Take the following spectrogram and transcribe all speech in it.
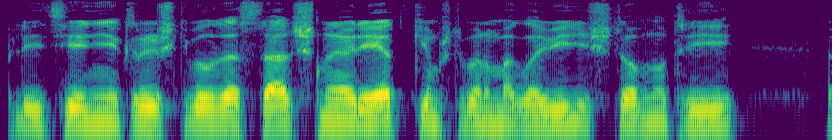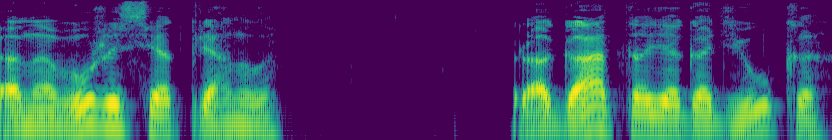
Плетение крышки было достаточно редким, чтобы она могла видеть, что внутри. Она в ужасе отпрянула. Рогатая гадюка.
